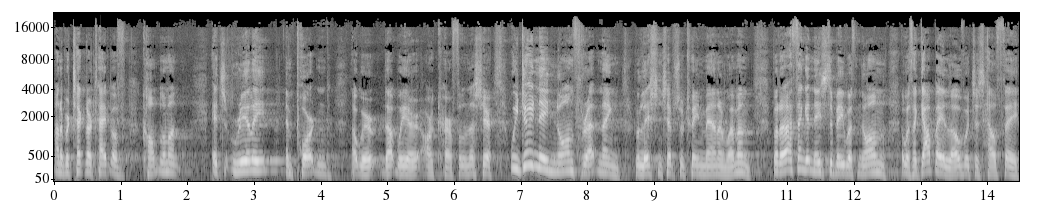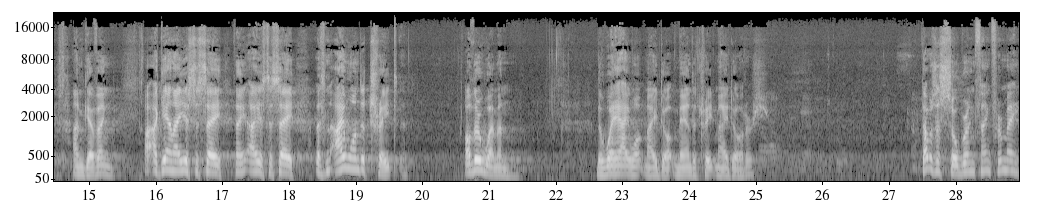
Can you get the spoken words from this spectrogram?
and a particular type of compliment it's really important that, we're, that we are, are careful in this here. We do need non threatening relationships between men and women, but I think it needs to be with, non, with agape love, which is healthy and giving. Again, I used to say, I used to say, listen, I want to treat other women the way I want my men to treat my daughters. That was a sobering thing for me.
